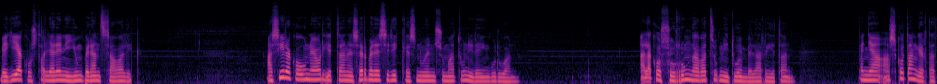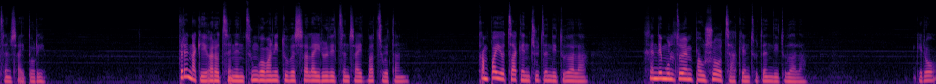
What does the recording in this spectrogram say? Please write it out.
begiak ostalaren ilunperan zabalik. Hasierako une horietan ezer berezirik ez nuen sumatu nire inguruan. Halako zurrunga batzuk nituen belarrietan, baina askotan gertatzen zait hori. Trenak igarotzen entzungo banitu bezala iruditzen zait batzuetan. Kanpaiotzak entzuten ditu dela, jende multoen pauso hotzak entzuten ditu dela. Gero,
